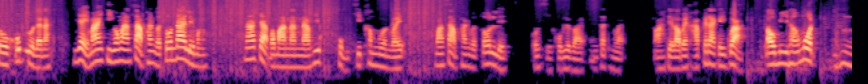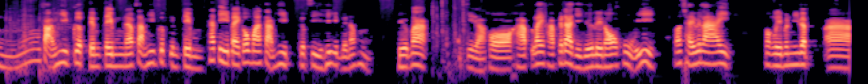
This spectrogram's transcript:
โตครบอยู่แล้วนะใหญ่มากจริงประมาณสามพันกว่าต้นได้เลยมั้งน่าจะประมาณนั้นนะที่ผมคิดคำนวณไว้มาสามพันกว่าต้นเลยโอเคครบเรียบร้อยอันนี้ตัดทิ้งไว้มาเดี๋ยวเราไปครับกระดาษกันดีกว่า เรามีทั้งหมดสามหีบเกือบเต็มเต็มนะครับสามหีบเกือบเต็มเต็มถ้าตีไปก็มาสามหีบเกือบสี่หีบเลยนะเยอะมากโอเคเดี๋ยวขอครับไล่ครับกระดาษเยอะๆเลยเนาะโอ้โหต้องใช้เวลาอีกบอกเลยมันมีแบบอ่า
